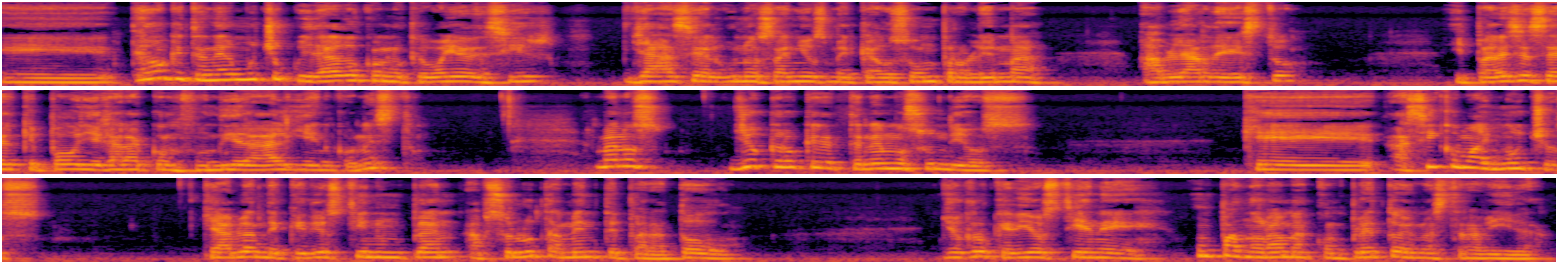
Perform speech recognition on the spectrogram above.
Eh, tengo que tener mucho cuidado con lo que voy a decir. Ya hace algunos años me causó un problema hablar de esto y parece ser que puedo llegar a confundir a alguien con esto. Hermanos, yo creo que tenemos un Dios que, así como hay muchos que hablan de que Dios tiene un plan absolutamente para todo, yo creo que Dios tiene un panorama completo de nuestra vida.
